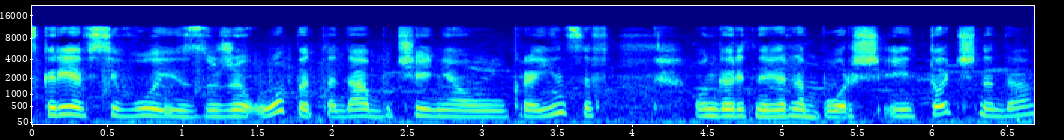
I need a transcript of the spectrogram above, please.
Скорее всего, из уже опыта, да, обучения у украинцев, он говорит, наверное, борщ. И точно, да,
